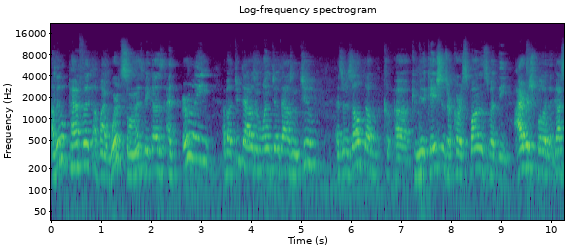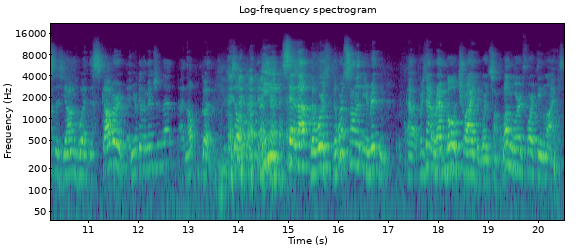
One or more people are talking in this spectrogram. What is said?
A little pamphlet of my word sonnets because at early, about 2001, 2002, as a result of uh, communications or correspondence with the Irish poet Augustus Young, who had discovered, and you're going to mention that? I know, good. So he set up the word, the word sonnet being written. Uh, for example, Rimbaud tried the word sonnet, one word, 14 lines.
